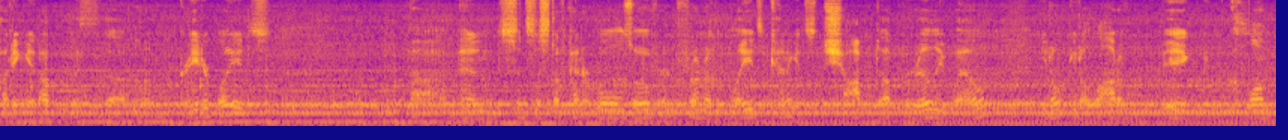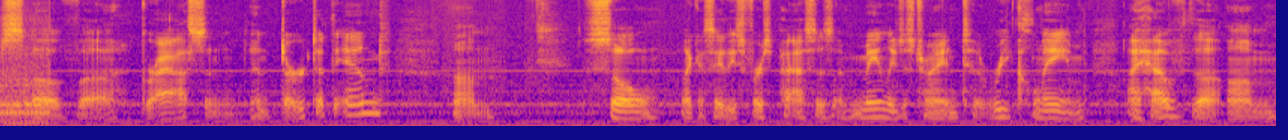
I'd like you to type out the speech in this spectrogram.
cutting it up with the um, grater blades. Uh, and since this stuff kind of rolls over in front of the blades, it kind of gets chopped up really well. You don't get a lot of big clumps of uh, grass and, and dirt at the end. Um, so, like I say, these first passes, I'm mainly just trying to reclaim. I have the um,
